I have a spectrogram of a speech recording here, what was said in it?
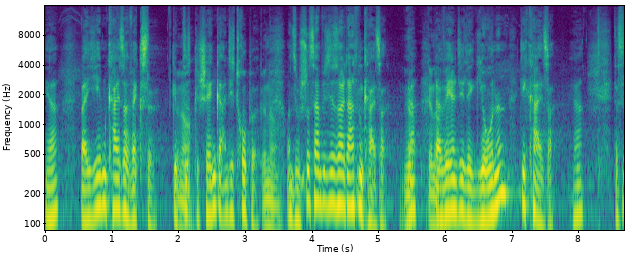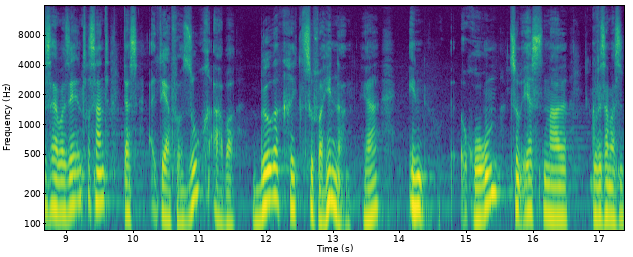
Ja? Bei jedem Kaiserwechsel gibt genau. es Geschenke an die Truppe. Genau. Und zum Schluss haben wir die Soldatenkaiser. Ja, ja? Genau. Da wählen die Legionen die Kaiser. Ja? Das ist aber sehr interessant, dass der Versuch aber, Bürgerkrieg zu verhindern, ja, in Rom zum ersten Mal gewissermaßen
